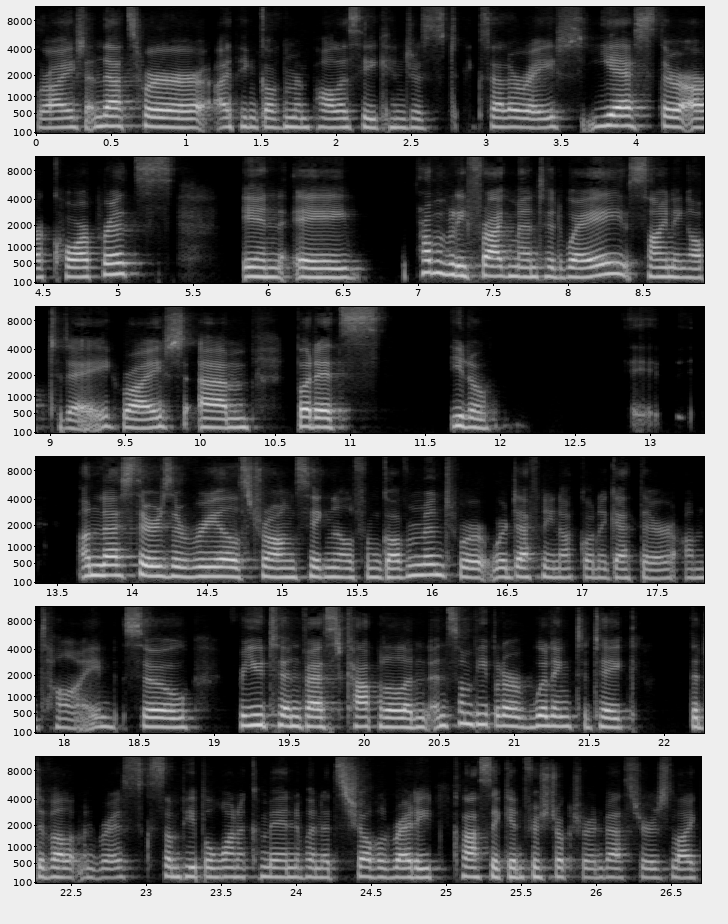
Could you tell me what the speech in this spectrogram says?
right? And that's where I think government policy can just accelerate. Yes, there are corporates in a probably fragmented way signing up today, right? Um, but it's, you know, unless there's a real strong signal from government, we're, we're definitely not going to get there on time. So for you to invest capital, and, and some people are willing to take the development risk. Some people want to come in when it's shovel ready, classic infrastructure investors like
